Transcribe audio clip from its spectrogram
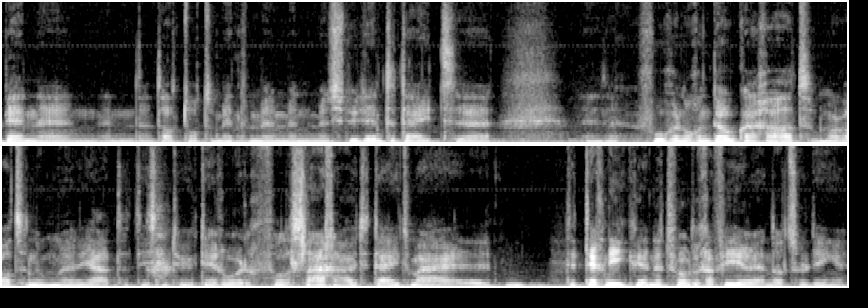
ben. En, en dat tot en met mijn, mijn, mijn studententijd. Eh, vroeger nog een doka gehad, om maar wat te noemen. Ja, dat is natuurlijk tegenwoordig volslagen uit de tijd. Maar eh, de techniek en het fotograferen en dat soort dingen,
